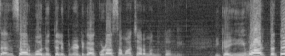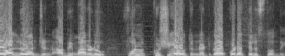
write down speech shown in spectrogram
సెన్సార్ బోర్డు తెలిపినట్టుగా కూడా సమాచారం అందుతోంది. ఇక ఈ వార్తతో అల్లు అర్జున్ అభిమానులు ఫుల్ ఖుషి అవుతున్నట్టుగా కూడా తెలుస్తోంది.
